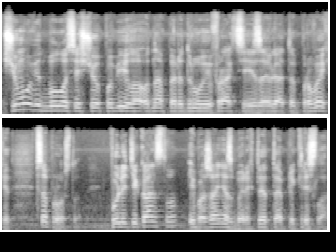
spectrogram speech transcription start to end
Чому відбулося, що побігла одна перед другою фракції заявляти про вихід? Все просто: політиканство і бажання зберегти теплі крісла.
